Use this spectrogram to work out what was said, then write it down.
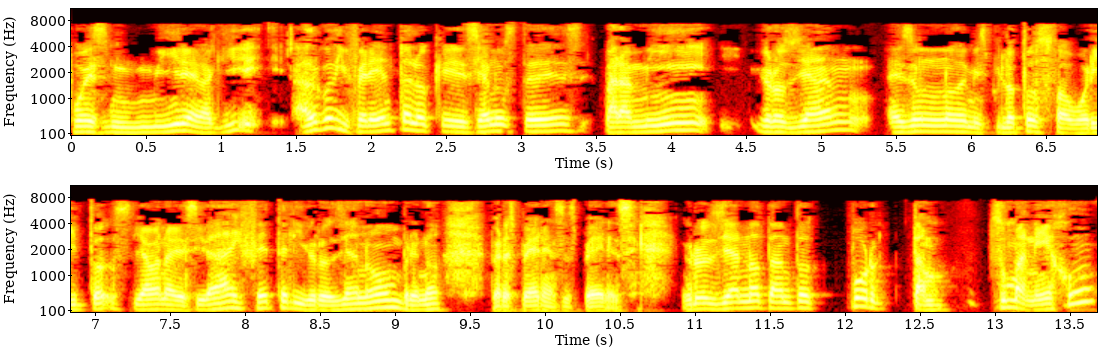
Pues miren, aquí algo diferente a lo que decían ustedes. Para mí, Grosjean es uno de mis pilotos favoritos. Ya van a decir, ay, Fettel y Grosjean, hombre, ¿no? Pero espérense, espérense. Grosjean no tanto por tan, su manejo,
